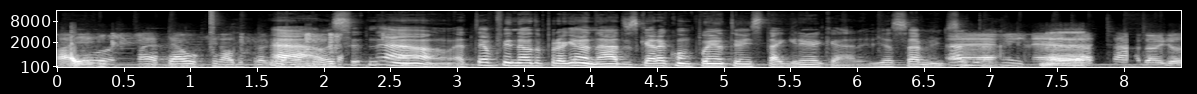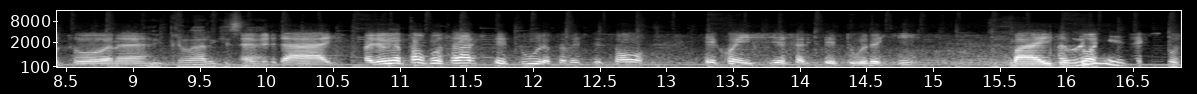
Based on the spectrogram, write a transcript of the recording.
Aí a gente vai até o final do programa. Ah, você... não, até o final do programa nada. Os caras acompanham o teu Instagram, cara. Já sabem onde é, você tá. É, é. Já sabe onde eu tô, né? É claro que sim. É verdade. Mas eu ia mostrar a arquitetura, para ver se o pessoal reconheci essa arquitetura aqui. Mas eu tô aqui em Mexico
